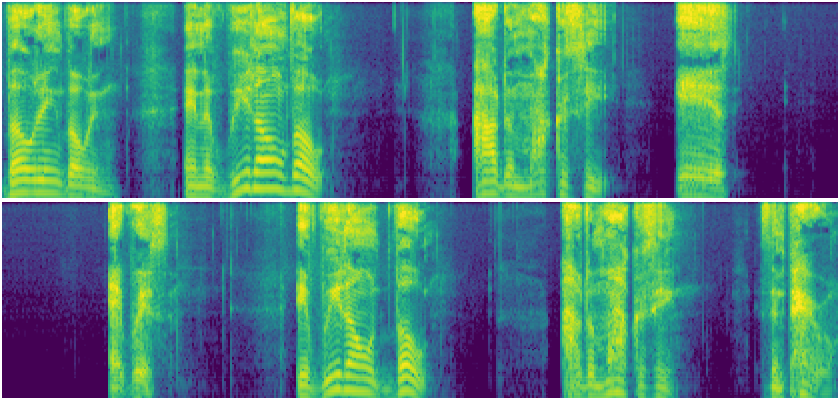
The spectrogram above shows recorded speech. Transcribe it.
voting, voting. And if we don't vote, our democracy is at risk. If we don't vote, our democracy is in peril.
